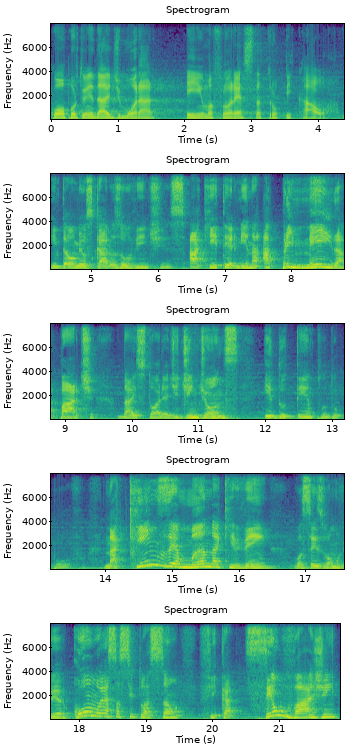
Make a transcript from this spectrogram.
com a oportunidade de morar em uma floresta tropical. Então, meus caros ouvintes, aqui termina a primeira parte da história de Jim Jones e do Templo do Povo. Na quinzemana que vem, vocês vão ver como essa situação fica selvagem,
